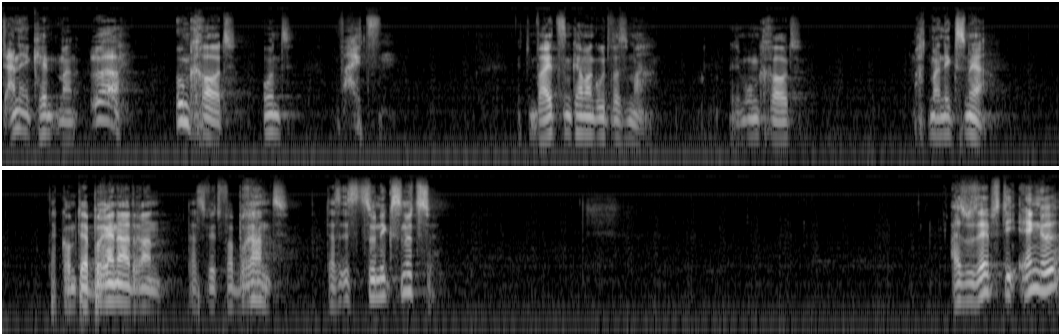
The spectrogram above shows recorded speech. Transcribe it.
dann erkennt man uh, Unkraut und Weizen. Mit dem Weizen kann man gut was machen. Mit dem Unkraut macht man nichts mehr. Da kommt der Brenner dran. Das wird verbrannt. Das ist zu nichts Nütze. Also selbst die Engel,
